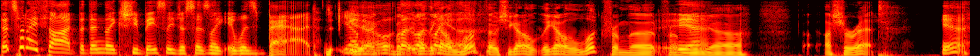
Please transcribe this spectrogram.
That's what I thought, but then like she basically just says like it was bad. Yeah, but, like- but they like, got a uh, look though. She got a they got a look from the from Yeah. the uh, usherette. Yeah.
